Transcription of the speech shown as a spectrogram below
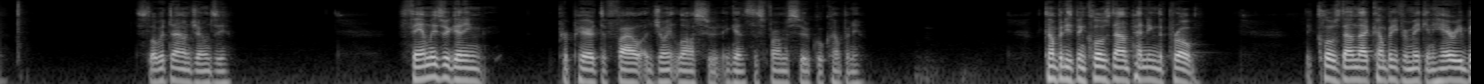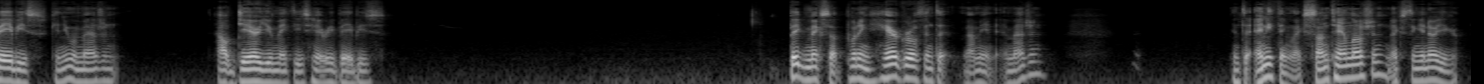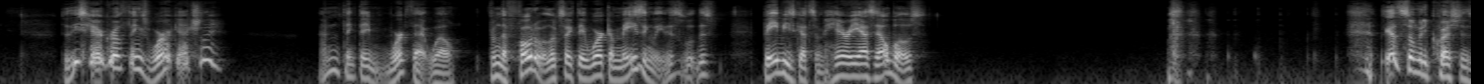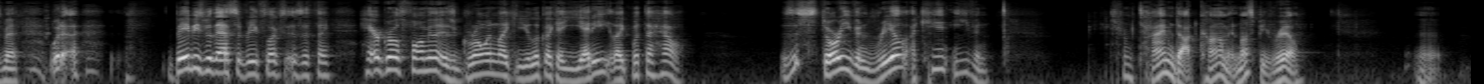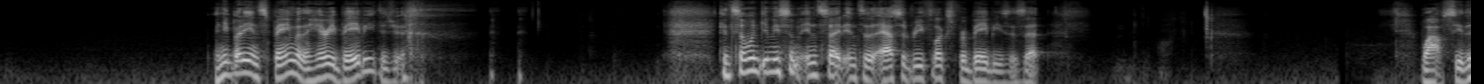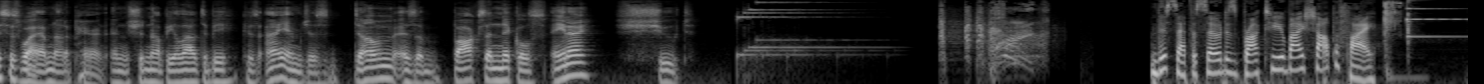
Slow it down, Jonesy. Families are getting prepared to file a joint lawsuit against this pharmaceutical company. Company's been closed down pending the probe. They closed down that company for making hairy babies. Can you imagine? How dare you make these hairy babies? Big mix up. Putting hair growth into, I mean, imagine? Into anything like suntan lotion. Next thing you know, you go, do these hair growth things work actually? I didn't think they work that well. From the photo, it looks like they work amazingly. This this baby's got some hairy ass elbows. I got so many questions, man. What uh, babies with acid reflux is a thing. Hair growth formula is growing like you look like a yeti. Like what the hell? Is this story even real? I can't even. It's from time.com. It must be real. Uh, anybody in Spain with a hairy baby? Did you Can someone give me some insight into acid reflux for babies? Is that Wow, see, this is why I'm not a parent and should not be allowed to be because I am just dumb as a box of nickels, ain't I? Shoot. This episode is brought to you by Shopify.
